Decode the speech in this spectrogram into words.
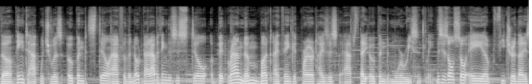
the Paint app, which was opened still after the Notepad app. I think this is still a bit random, but I think it prioritizes the apps that it opened more recently. This is also a, a feature that is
